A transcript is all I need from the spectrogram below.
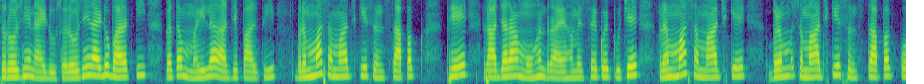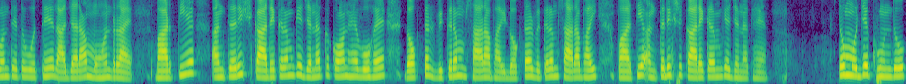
सरोजनी नायडू। सरोजनी नायडू भारत की प्रथम महिला राज्यपाल थी। ब्रह्मा समाज के संस्थापक थे राजा राम मोहन राय। हमें से कोई पूछे? ब्रह्मा समाज के, ब्रह्म समाज के संस्थापक कौन थे? तो वो थे राजा राम मोहन राय। भारतीय अंतरिक्ष कार्यक्रम के जनक कौन है? वो है डॉक्टर विक्रम साराभाई। डॉक्टर विक्रम साराभाई भारतीय अंतरिक्ष कार्यक्रम के जनक हैं। तुम मुझे खून दो,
